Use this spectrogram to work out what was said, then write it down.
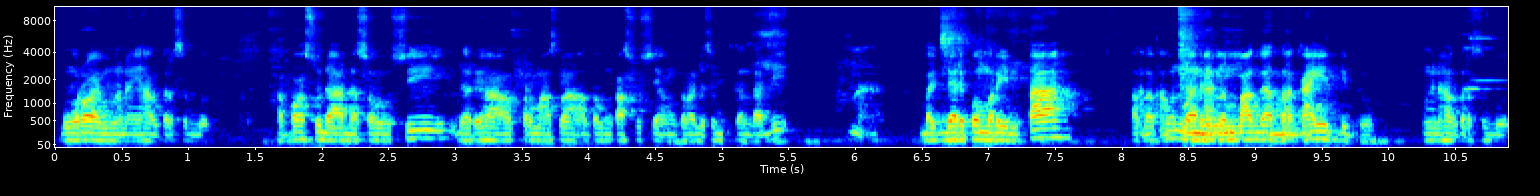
Bung Roy mengenai hal tersebut apakah sudah ada solusi dari hal permasalahan ataupun kasus yang telah disebutkan tadi Nah. baik dari pemerintah ataupun, Ataupun dari, dari lembaga lembaga. terkait gitu mengenai hal tersebut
